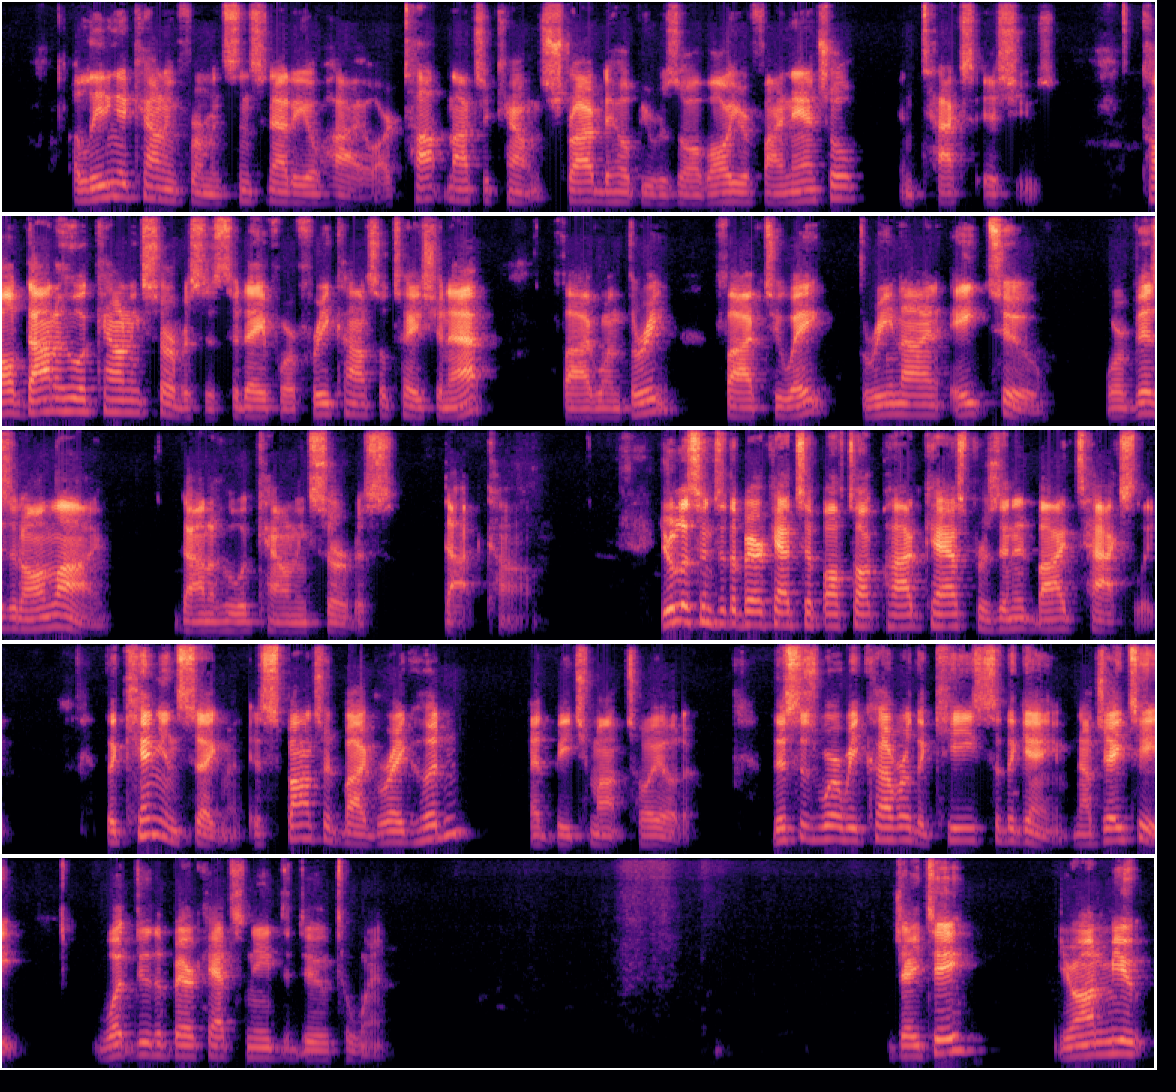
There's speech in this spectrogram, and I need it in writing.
A leading accounting firm in Cincinnati, Ohio, our top notch accountants strive to help you resolve all your financial and tax issues. Call Donahue Accounting Services today for a free consultation at 513 528 3982 or visit online donahueaccountingservice.com. You're listening to the Bearcat Tip Off Talk podcast presented by Taxly. The Kenyon segment is sponsored by Greg Hooden at Beechmont Toyota. This is where we cover the keys to the game. Now, JT, what do the Bearcats need to do to win? JT, you're on mute.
